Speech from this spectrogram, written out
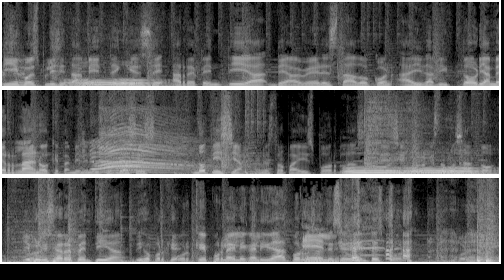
dijo explícitamente Oh. que se arrepentía de haber estado con Aida Victoria Merlano, que también en estos días es noticia en nuestro país por la sentencia y por lo que está Oh. pasando. ¿Y por qué se arrepentía? ¿Dijo por qué? ¿Por qué? ¿Por la ilegalidad? ¿Por los Él. antecedentes? ¿Por, por qué?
